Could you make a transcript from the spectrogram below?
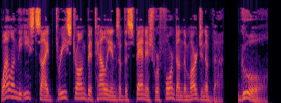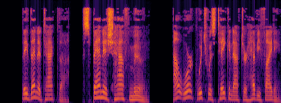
while on the east side three strong battalions of the Spanish were formed on the margin of the Goul. They then attacked the Spanish Half Moon outwork which was taken after heavy fighting.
